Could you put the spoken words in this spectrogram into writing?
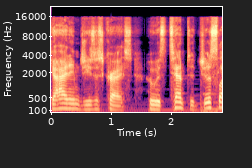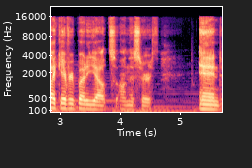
guy named Jesus Christ who is tempted just like everybody else on this earth. And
